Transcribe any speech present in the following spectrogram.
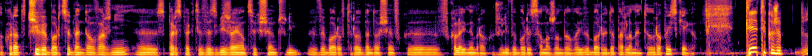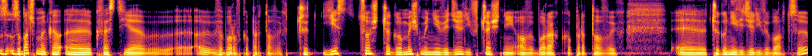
akurat ci wyborcy będą ważni y, z perspektywy zbliżających się, czyli wyborów, które odbędą się w, w kolejnym roku, czyli wybory samorządowe i wybory do Parlamentu Europejskiego. Tyle tylko, że zobaczmy e, kwestię e, wyborów kopertowych. Czy jest coś, czego myśmy nie wiedzieli wcześniej o wyborach kopertowych, e, czego nie wiedzieli wyborcy?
